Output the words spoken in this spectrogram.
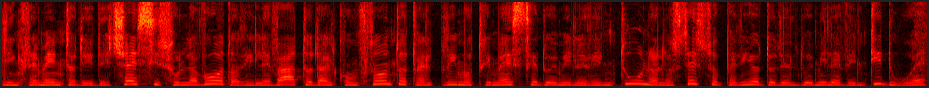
L'incremento dei decessi sul lavoro rilevato dal confronto tra il primo trimestre 2021 e lo stesso periodo del 2022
